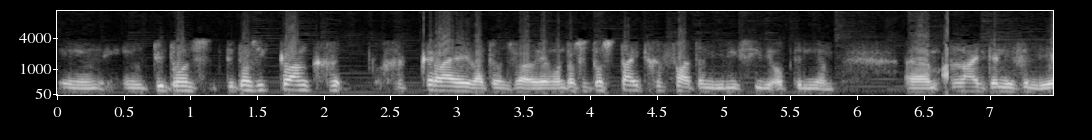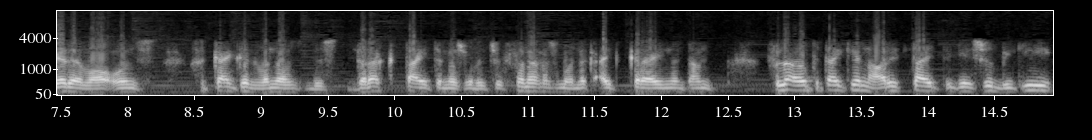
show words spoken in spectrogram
en en toe het ons toe het ons die klank ge, gekry wat ons wou hê want ons het ons tyd gevat om hierdie CD op te neem. Ehm um, unlike in die verlede waar ons gekyk het wanneer dis druk tyd en ons wil dit so vinnig as moontlik uitkry en dan voel ou partykeer na die tyd dat jy so bietjie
